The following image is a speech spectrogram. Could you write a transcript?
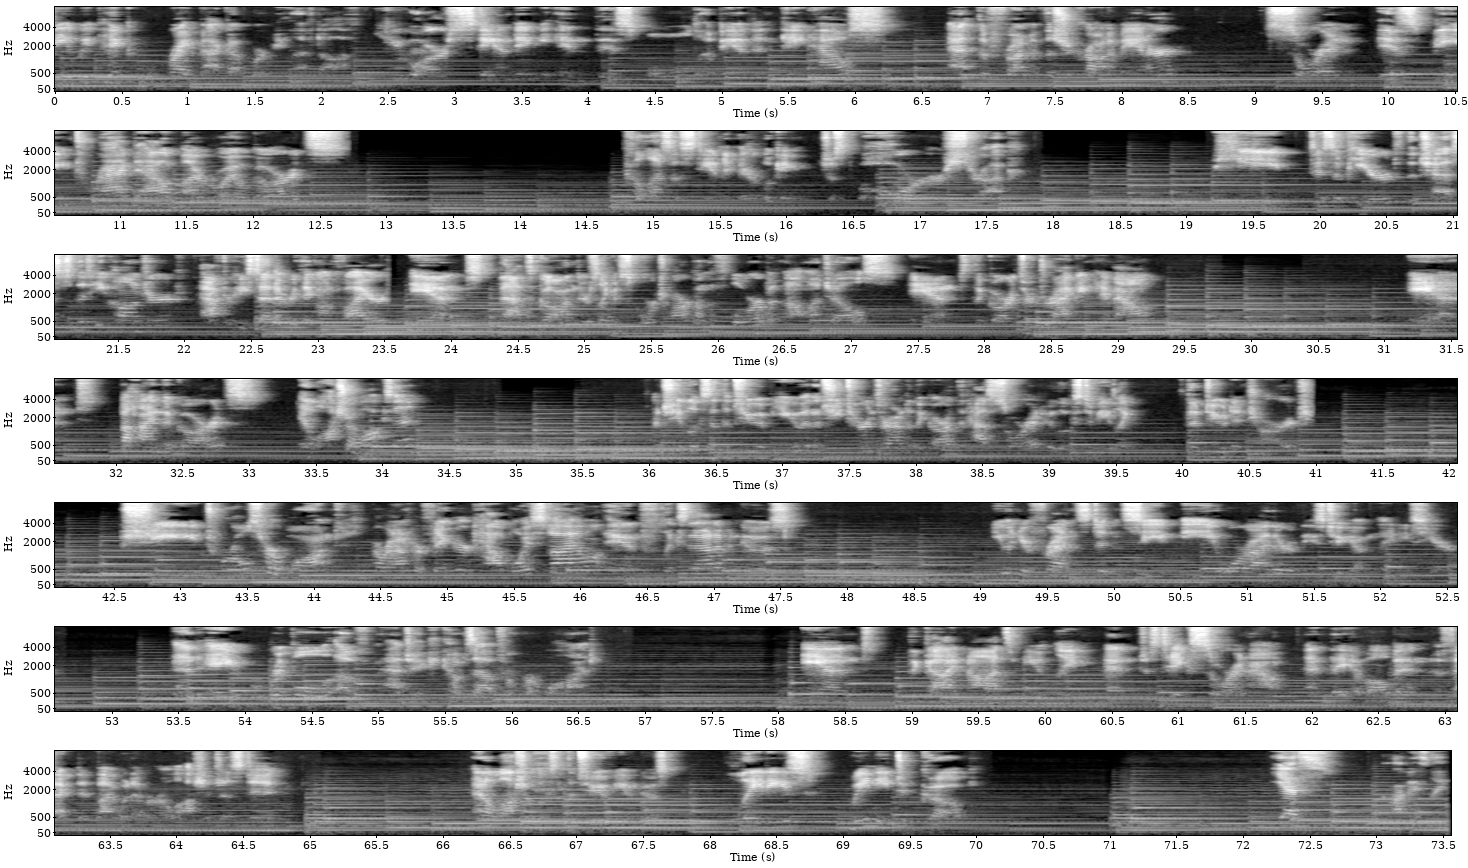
Fee, we pick right back up where we left off. You are standing in this old abandoned gatehouse at the front of the Shakrana Manor. Soren is being dragged out by royal guards. Set everything on fire, and that's gone. There's like a scorch mark on the floor, but not much else. And the guards are dragging him out. And behind the guards, Ilasha walks in. And she looks at the two of you, and then she turns around to the guard that has Soren, who looks to be like the dude in charge. She twirls her wand around her finger, cowboy style, and flicks it at him and goes, You and your friends didn't see me or either of these two young ladies here. And a ripple of magic comes out from her wand. And the guy nods mutely and just takes Soren out, and they have all been affected by whatever Elisha just did. And Elisha looks at the two of you and goes, Ladies, we need to go. Yes, obviously.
